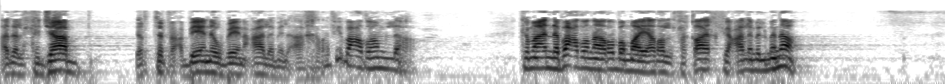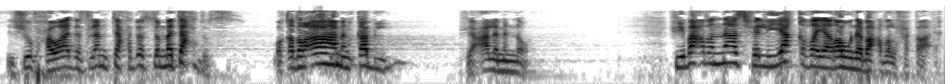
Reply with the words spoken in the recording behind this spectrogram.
هذا الحجاب يرتفع بينه وبين عالم الآخرة. في بعضهم لا. كما أن بعضنا ربما يرى الحقائق في عالم المنام. يشوف حوادث لم تحدث ثم تحدث. وقد رآها من قبل في عالم النوم. في بعض الناس في اليقظة يرون بعض الحقائق.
